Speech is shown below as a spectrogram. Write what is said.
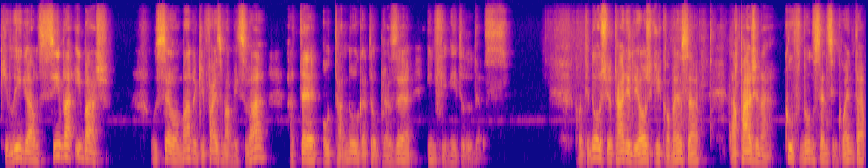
que ligam cima e baixo. O ser humano que faz uma mitzvah até o tanug, até o prazer infinito do Deus. Continua o Shirtani de hoje que começa na página Kuf Nun 150,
